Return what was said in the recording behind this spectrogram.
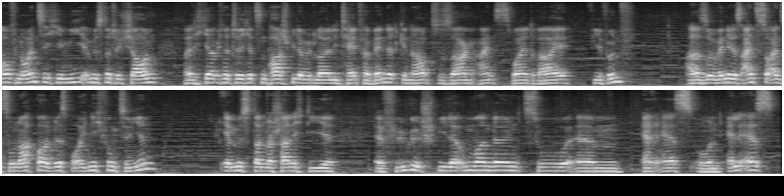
auf 90 Chemie. Ihr müsst natürlich schauen, weil hier habe ich natürlich jetzt ein paar Spieler mit Loyalität verwendet, genau zu sagen 1, 2, 3, 4, 5. Also wenn ihr das 1 zu 1 so nachbaut, wird es bei euch nicht funktionieren. Ihr müsst dann wahrscheinlich die äh, Flügelspieler umwandeln zu ähm, RS und LS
